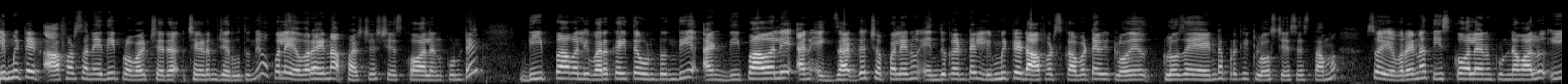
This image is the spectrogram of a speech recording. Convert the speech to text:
లిమిటెడ్ ఆఫర్స్ అనేది ప్రొవైడ్ చేయడం జరుగుతుంది. ఒకవేళ ఎవరైనా పర్చేస్ చేసుకోవాలనుకుంటే దీపావళి వరకు అయితే ఉంటుంది. అండ్ దీపావళి అని ఎగ్జాక్ట్గా చెప్పలేను. ఎందుకంటే లిమిటెడ్ ఆఫర్స్ కాబట్టి అవి క్లో క్లోజ్ అయ్యాయంటే అప్పటికి క్లోజ్ చేసేస్తాము. సో ఎవరైనా తీసుకోవాలనుకున్న వాళ్ళు ఈ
